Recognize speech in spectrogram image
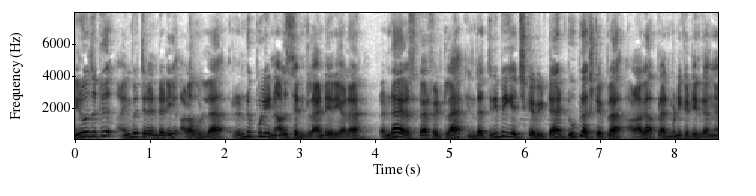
இருபதுக்கு ஐம்பத்தி ரெண்டு அடி அளவுள்ள ரெண்டு புள்ளி நாலு சென்ட் லேண்ட் ஏரியாவில் ரெண்டாயிரம் ஸ்கொயர் ஃபீட்டில் இந்த த்ரீ பிஹெச்கே வீட்டை டூப்ளக்ஸ் டைப்பில் அழகாக பிளான் பண்ணி கட்டியிருக்காங்க.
